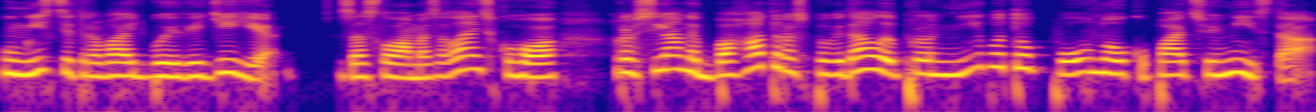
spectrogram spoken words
У місті тривають бойові дії. За словами Зеленського, росіяни багато розповідали про нібито повну окупацію міста,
